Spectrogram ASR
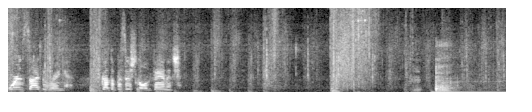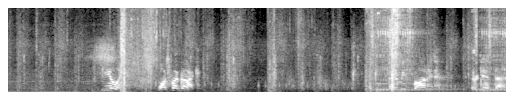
We're inside the ring. Got the positional advantage. Healing. Watch my back. Enemy spotted. Forget that.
